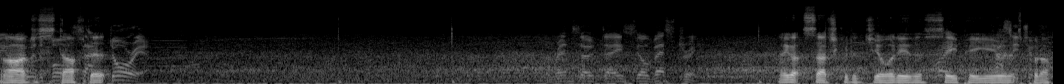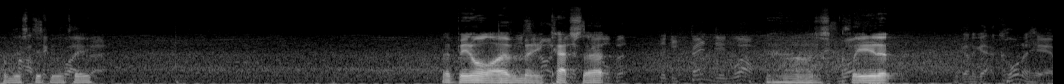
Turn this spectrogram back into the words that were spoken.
Oh, I've just stuffed it. Lorenzo De Silvestri. They got such good agility, the CPU, and it's put up on this difficulty. They've been all over me. Catch that. Oh, I just cleared it. We're going to get a corner here.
